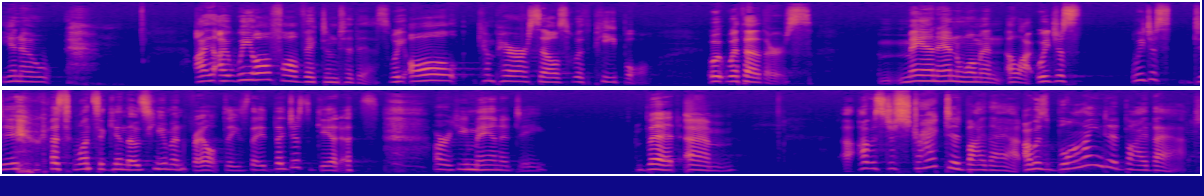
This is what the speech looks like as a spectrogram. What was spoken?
you know, I, I, we all fall victim to this. We all compare ourselves with people, with, others, man and woman alike. We just, we just do, because once again, those human frailties, they, they just get us, our humanity. But um, I was distracted by that. I was blinded by that.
